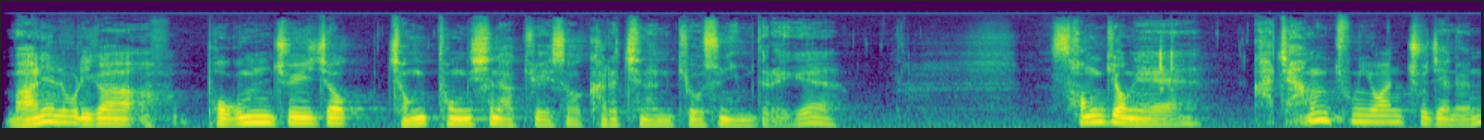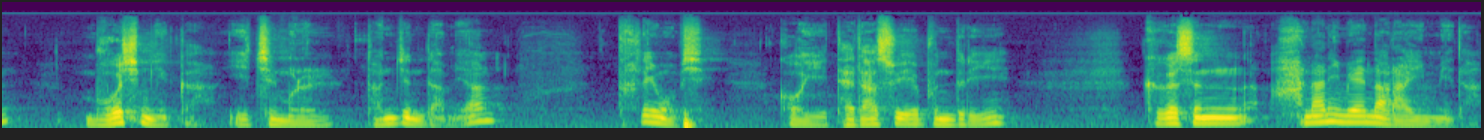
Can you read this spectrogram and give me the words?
만일 우리가 복음주의적 정통 신학교에서 가르치는 교수님들에게 성경의 가장 중요한 주제는 무엇입니까? 이 질문을 던진다면 틀림없이 거의 대다수의 분들이 그것은 하나님의 나라입니다.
